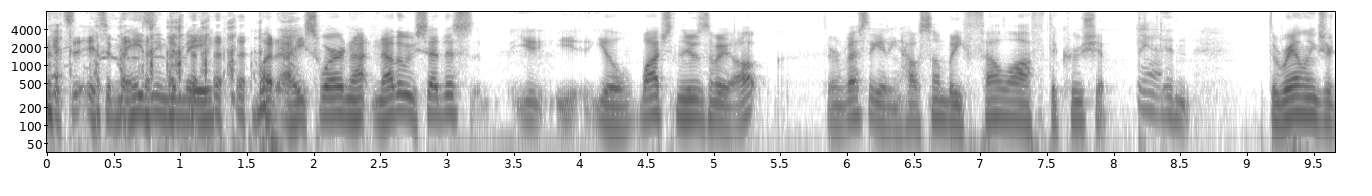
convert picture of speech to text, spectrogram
It's it's amazing to me, but I swear not now that we've said this, you, you you'll watch the news and somebody oh, they're investigating how somebody fell off the cruise ship. They Yeah. didn't. The railings are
